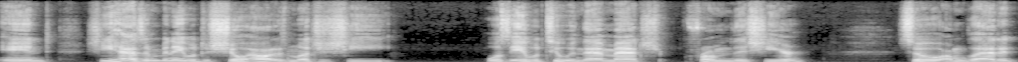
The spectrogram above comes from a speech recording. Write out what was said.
And she hasn't been able to show out as much as she was able to in that match from this year. So I'm glad that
